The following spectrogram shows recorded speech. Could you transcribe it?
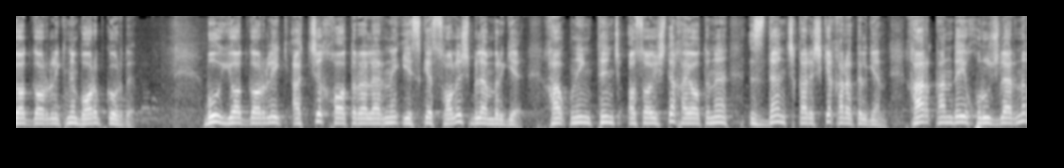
yodgorlikni borib ko'rdi. Bu yodgorlik achchiq xotiralarni esga solish bilan birga xalqning tinch osoyishta hayotini izdan chiqarishga qaratilgan har qanday xurujlarni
